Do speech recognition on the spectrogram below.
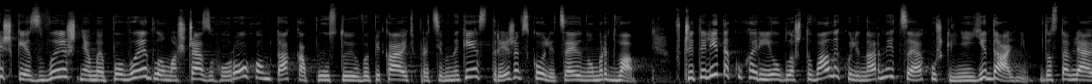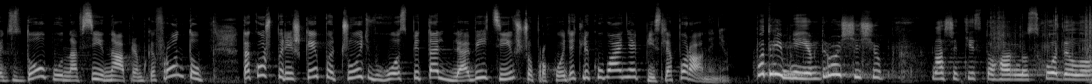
Пиріжки з вишнями, повидлом, а ще з горохом та капустою випікають працівники Стрижевського ліцею номер 2 Вчителі та кухарі облаштували кулінарний цех у шкільній їдальні, доставляють здобу на всі напрямки фронту. Також пиріжки печуть в госпіталь для бійців, що проходять лікування після поранення. Потрібні їм дрожжі, щоб наше тісто гарно сходило.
